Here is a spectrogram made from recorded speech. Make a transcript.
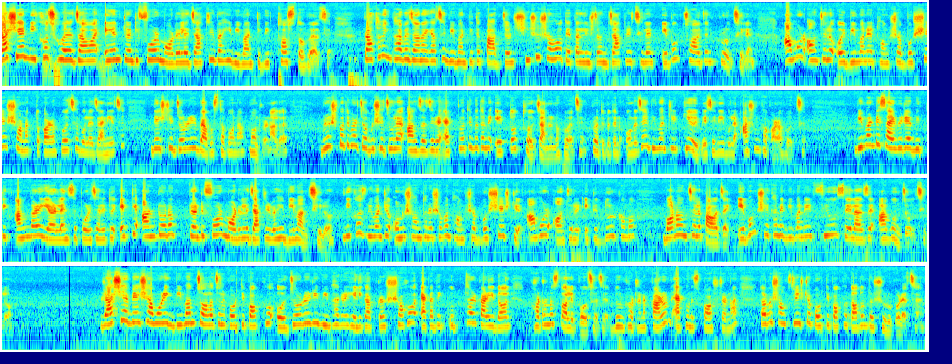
রাশিয়ার নিখোঁজ হয়ে যাওয়া এন টোয়েন্টি ফোর মডেলের যাত্রীবাহী বিমানটি বিধ্বস্ত হয়েছে। প্রাথমিকভাবে জানা গেছে, বিমানটিতে পাঁচজন শিশুসহ তেতাল্লিশ জন যাত্রী ছিলেন এবং ছয়জন ক্রু ছিলেন। আমর অঞ্চলে ওই বিমানের ধ্বংসাবশেষ শনাক্ত করা হয়েছে বলে জানিয়েছে দেশটির জরুরি ব্যবস্থাপনা মন্ত্রণালয়। বৃহস্পতিবার চব্বিশে জুলাই আল জাজিরার এক প্রতিবেদনে এ তথ্য জানানো হয়েছে। প্রতিবেদন অনুযায়ী বিমানটির কেউই বেঁচে নেই বলে আশঙ্কা করা হচ্ছে। বিমানটি সাইবেরিয়া ভিত্তিক আঙ্গারা এয়ারলাইন্সে পরিচালিত একটি আন্টোনভ টোয়েন্টি ফোর মডেলের যাত্রীবাহী বিমান ছিল। নিখোঁজ বিমানটি অনুসন্ধানের সময় ধ্বংসাবশেষটি আমুর অঞ্চলের একটি দুর্গম বনাঞ্চলে পাওয়া যায় এবং সেখানে বিমানের ফিউসেলাজে আগুন জ্বলছিল। রাশিয়া বেসামরিক বিমান চলাচল কর্তৃপক্ষ ও জরুরি বিভাগের হেলিকপ্টার সহ একাধিক উদ্ধারকারী দল ঘটনাস্থলে পৌঁছেছে। দুর্ঘটনার কারণ এখনও স্পষ্ট নয়, তবে সংশ্লিষ্ট কর্তৃপক্ষ তদন্ত শুরু করেছে।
